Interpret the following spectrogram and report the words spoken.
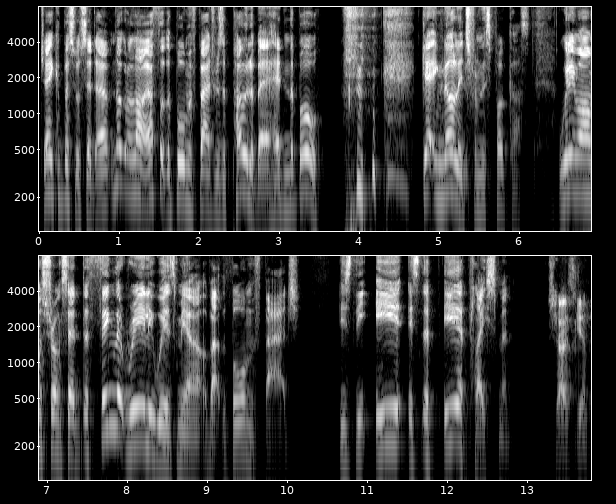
Jacob Buswell said, uh, "Not gonna lie, I thought the Bournemouth badge was a polar bear heading the ball." Getting knowledge from this podcast. William Armstrong said, "The thing that really weirds me out about the Bournemouth badge is the ear is the ear placement. Show us again.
